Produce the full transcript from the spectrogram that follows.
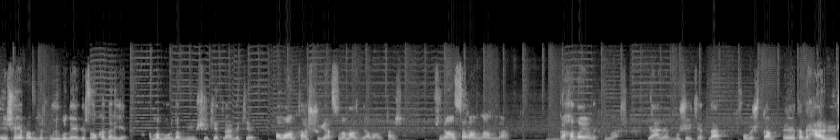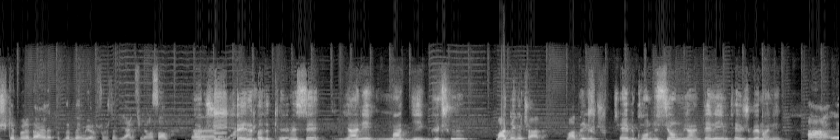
e, şey yapabilir, uygulayabilirse o kadar iyi. Ama burada büyük şirketlerdeki avantaj şu yatsınamaz bir avantaj. Finansal anlamda daha dayanıklılar. Yani bu şirketler sonuçta e, tabii her büyük şirket böyle dayanıklıdır demiyorum sonuçta. Yani finansal Abi e, şu dayanıklılık kelimesi yani maddi güç mü? maddi güç abi. Maddi Hani güç. Şey mi, kondisyon mu yani? Deneyim, tecrübe mi hani? Ha e,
